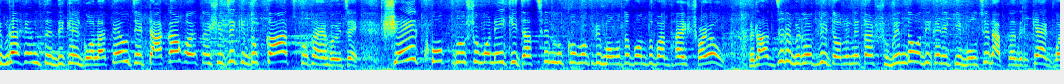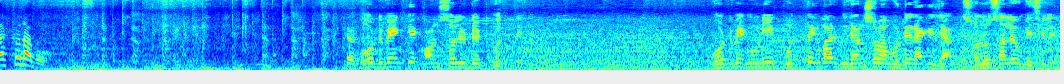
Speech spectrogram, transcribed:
ইব্রাহিম সিদ্দিকীর গলাতেও যে টাকা হয়তো এসেছে কিন্তু কাজ কোথায় হয়েছে? সেই ক্ষোভ প্রশমনেই কি যাচ্ছেন মুখ্যমন্ত্রী মমতা বন্দ্যোপাধ্যায় স্বয়ং? রাজ্যের বিরোধী দলনেতা শুভেন্দু অধিকারী কি বলছেন? আপনাদেরকে একবার শোনাবো। ভোট ব্যাংককে কনসলিডেট করতে। ভোট ব্যাংক উনি প্রত্যেকবার বিধানসভা ভোটের আগে যান। ষোলো সালেও গেছিলেন।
